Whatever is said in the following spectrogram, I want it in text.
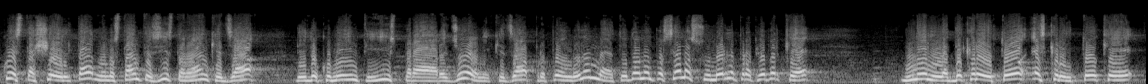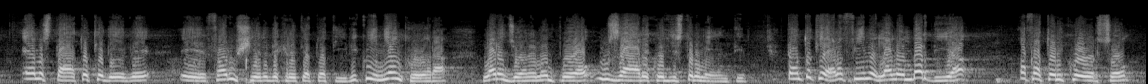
questa scelta, nonostante esistano anche già dei documenti ISPRA Regioni che già propongono un metodo, non possiamo assumerlo proprio perché nel decreto è scritto che è lo Stato che deve eh, far uscire decreti attuativi, quindi ancora la Regione non può usare quegli strumenti, tanto che alla fine la Lombardia ha fatto ricorso,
